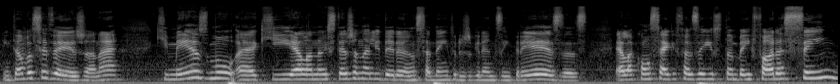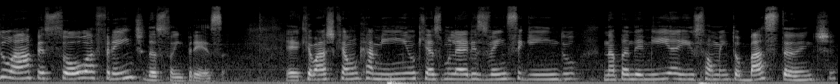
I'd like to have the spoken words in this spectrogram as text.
Então você veja, né, que mesmo é, que ela não esteja na liderança dentro de grandes empresas, ela consegue fazer isso também fora, sendo a pessoa à frente da sua empresa. É, que eu acho que é um caminho que as mulheres vêm seguindo na pandemia e isso aumentou bastante,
